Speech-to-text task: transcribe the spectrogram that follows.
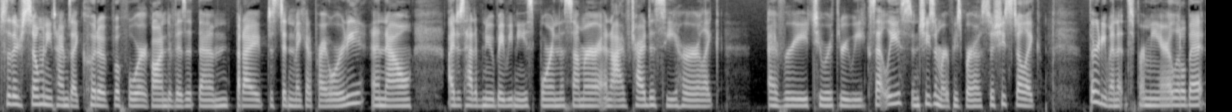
so there's so many times I could have before gone to visit them, but I just didn't make it a priority. And now I just had a new baby niece born this summer and I've tried to see her like every two or three weeks at least. And she's in Murfreesboro, so she's still like 30 minutes from me or a little bit.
